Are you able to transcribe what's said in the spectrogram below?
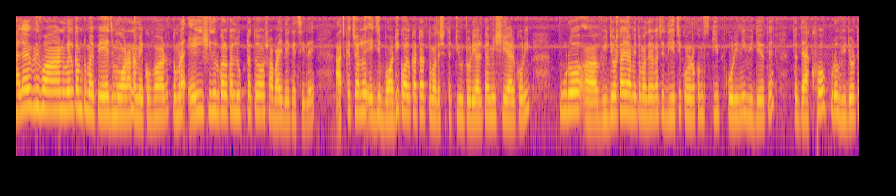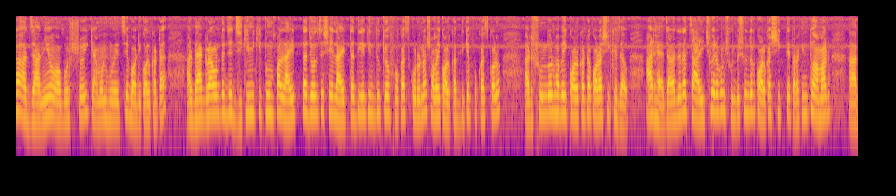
Hello everyone welcome to my page মোয়ারানা makeover তোমরা এই সিঁদুর কলকার লুকটা তো সবাই দেখেছিলে। আজকে চলো এই যে বডি কলকাটার তোমাদের সাথে টিউটোরিয়ালটা আমি শেয়ার করি। পুরো ভিডিওটাই আমি তোমাদের কাছে দিয়েছি কোনো রকম স্কিপ করিনি ভিডিওতে তো দেখো পুরো ভিডিওটা আর জানিও অবশ্যই কেমন হয়েছে বডি কলকাটা। আর ব্যাকগ্রাউন্ডে যে ঝিকিমিকি টুম্পা লাইটটা জ্বলছে, সেই লাইটটার দিকে কিন্তু কেউ ফোকাস করো না। সবাই কলকার দিকে ফোকাস করো। আর সুন্দরভাবে এই কলকাটা করা শিখে যাও। আর হ্যাঁ যারা যারা চাইছো এরকম সুন্দর সুন্দর কলকা শিখতে, তারা কিন্তু আমার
